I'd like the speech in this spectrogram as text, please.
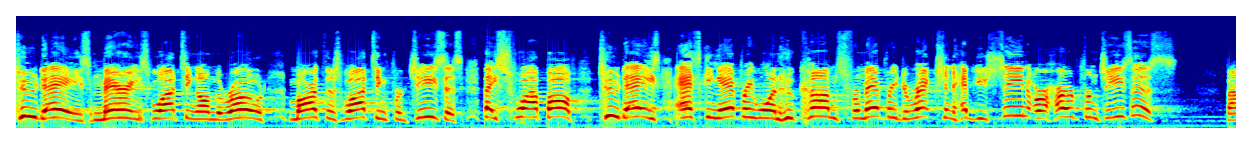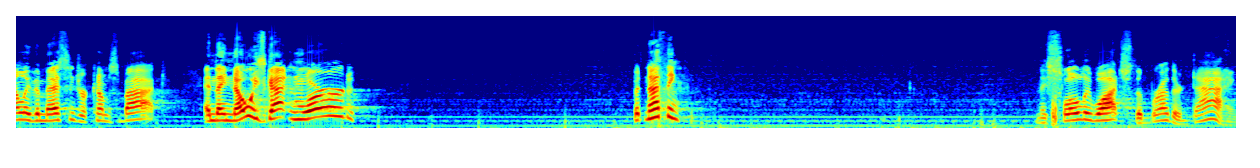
Two days, Mary's watching on the road, Martha's watching for Jesus. They swap off two days asking everyone who comes from every direction, Have you seen or heard from Jesus? Finally, the messenger comes back, and they know he's gotten word, but nothing. And they slowly watch the brother dying.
